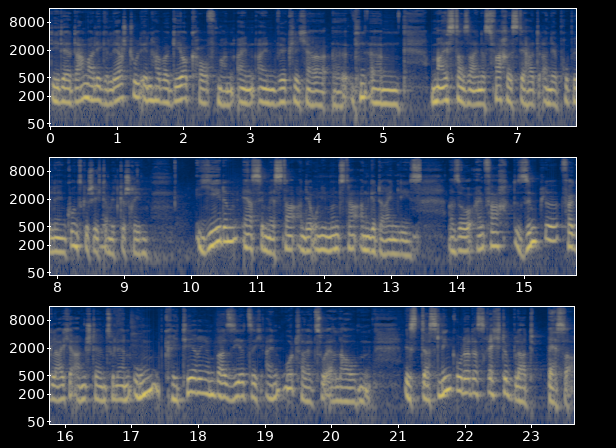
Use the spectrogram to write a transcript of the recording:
die der damalige Lehrstuhlinhaber Georg Kaufmann, ein, ein wirklicher äh, ähm, Meister seines Faches, der hat an der Propyläen Kunstgeschichte ja. mitgeschrieben, jedem Erstsemester an der Uni Münster angedeihen ließ. Also einfach simple Vergleiche anstellen zu lernen, um kriterienbasiert sich ein Urteil zu erlauben. Ist das linke oder das rechte Blatt besser?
